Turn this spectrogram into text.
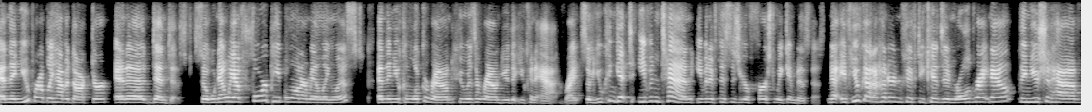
And then you probably have a doctor and a dentist. So now we have four people on our mailing list. And then you can look around who is around you that you can add, right? So you can get to even 10, even if this is your first week in business. Now, if you've got 150 kids enrolled right now, then you should have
